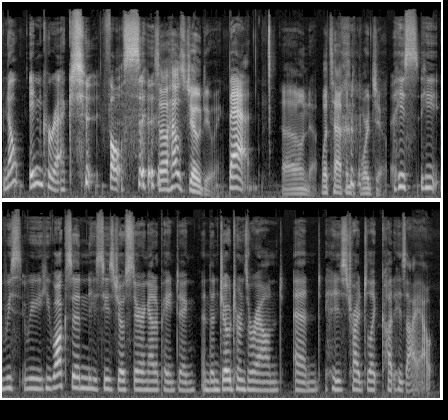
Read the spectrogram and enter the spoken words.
"Nope, incorrect. False. So, how's Joe doing? Bad." Oh no, what's happened to poor Joe? He's he we, we he walks in, he sees Joe staring at a painting, and then Joe turns around and he's tried to like cut his eye out.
